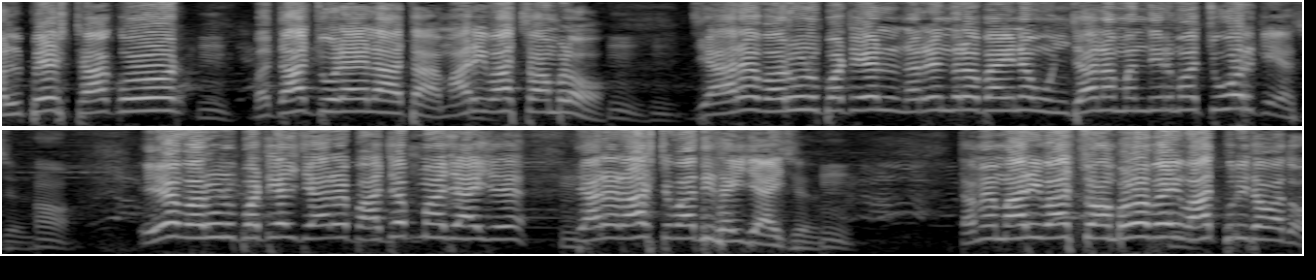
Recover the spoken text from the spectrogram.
અલ્પેશ ઠાકોર બધા જ જોડાયેલા હતા. મારી વાત સાંભળો. જ્યારે વરુણ પટેલ નરેન્દ્રભાઈને ઊંઝાના મંદિરમાં ચોર કહે છે એ વરુણ પટેલ જ્યારે ભાજપમાં જાય છે ત્યારે રાષ્ટ્રવાદી થઈ જાય છે. તમે મારી વાત સાંભળો ભાઈ વાત પૂરી થવા દો.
